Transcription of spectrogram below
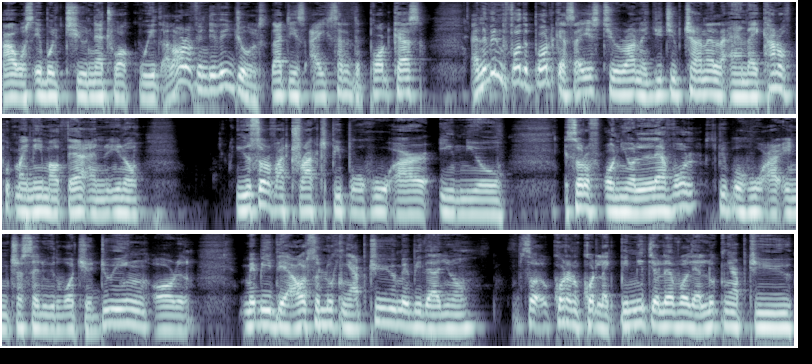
I was able to network with a lot of individuals. That is, I started the podcast. And even before the podcast, I used to run a YouTube channel and I kind of put my name out there and, you know, you sort of attract people who are in your, sort of on your level, people who are interested with what you're doing, or maybe they are also looking up to you. Maybe they're, you know, so quote unquote, like beneath your level, they're looking up to you.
